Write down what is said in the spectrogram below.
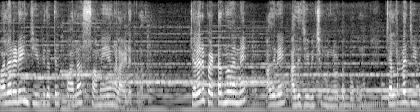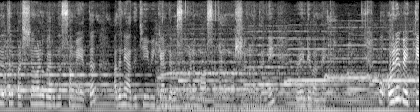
പലരുടെയും ജീവിതത്തിൽ പല സമയങ്ങളാണ് എടുക്കുന്നത്. ചിലർ പെട്ടെന്ന് തന്നെ അതിനെ അതിജീവിച്ച് മുന്നോട്ട് പോകുന്നു. ചിലരുടെ ജീവിതത്തിൽ പ്രശ്നങ്ങൾ വരുന്ന സമയത്ത് അതിനെ അതിജീവിക്കാൻ ദിവസങ്ങളും മാസങ്ങളും വർഷങ്ങളും തന്നെ വേണ്ടി വന്നേക്കാം. അപ്പോൾ ഒരു വ്യക്തി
